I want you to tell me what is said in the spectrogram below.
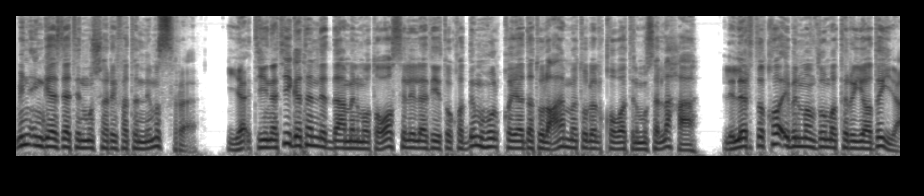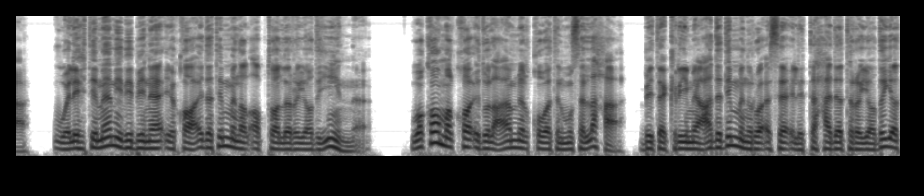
من إنجازات مشرفة لمصر. يأتي نتيجة للدعم المتواصل الذي تقدمه القيادة العامة للقوات المسلحة للارتقاء بالمنظومة الرياضية والاهتمام ببناء قاعدة من الأبطال الرياضيين. وقام القائد العام للقوات المسلحة بتكريم عدد من رؤساء الاتحادات الرياضية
